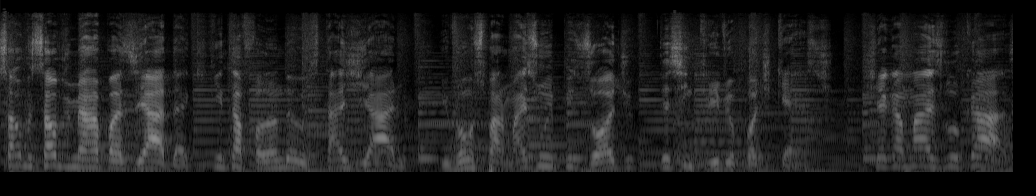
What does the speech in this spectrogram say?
Salve, salve minha rapaziada! Aqui quem tá falando é o estagiário e vamos para mais um episódio desse incrível podcast. Chega mais, Lucas!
